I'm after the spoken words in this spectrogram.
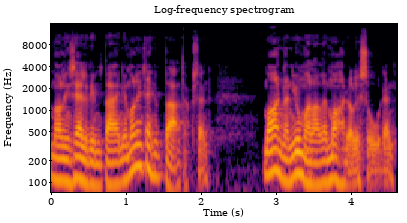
mä olin selvinpäin ja mä olin tehnyt päätöksen. Mä annan Jumalalle mahdollisuuden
